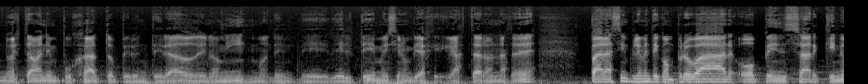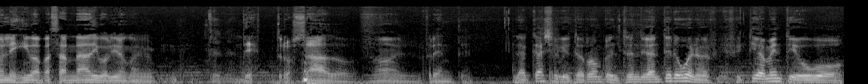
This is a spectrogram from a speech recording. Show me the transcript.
no estaban en Pujato, pero enterados de lo mismo, del tema, hicieron un viaje, gastaron hasta para simplemente comprobar o pensar que no les iba a pasar nada y volvieron con el destrozado, ¿no? El frente. La calle que te rompe el tren delantero, bueno, efectivamente hubo,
